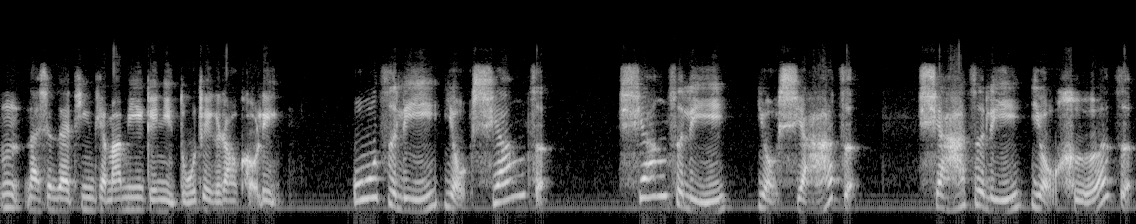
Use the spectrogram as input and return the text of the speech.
嗯，那现在听甜妈咪给你读这个绕口令：屋子里有箱子。箱子里有匣子，匣子里有盒子，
